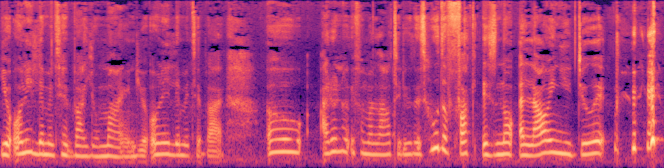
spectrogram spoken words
You're only limited by your mind. You're only limited by oh i don't know if i'm allowed to do this. Who the fuck is not allowing you do it?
